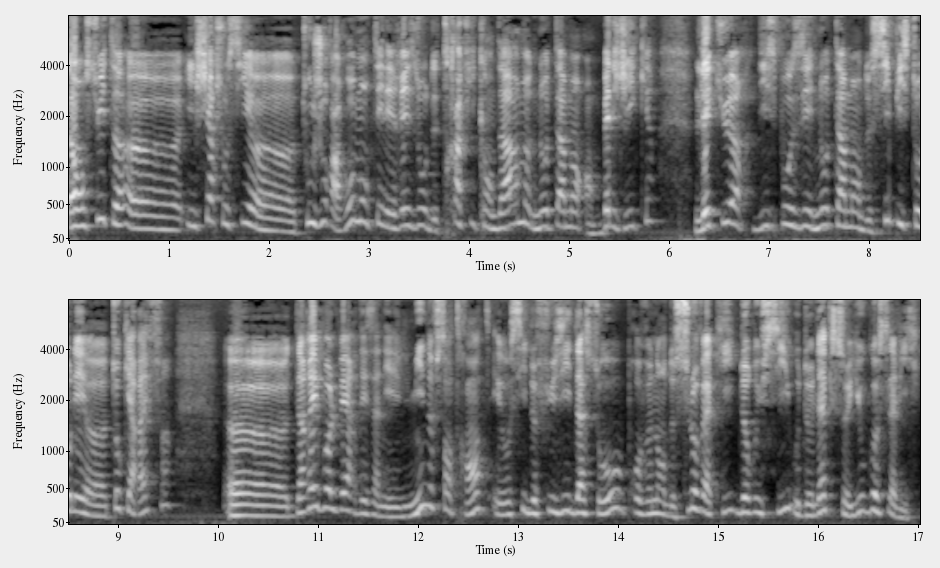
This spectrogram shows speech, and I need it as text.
Ensuite, euh, il cherche aussi euh, toujours à remonter les réseaux de trafiquants d'armes, notamment en Belgique. Les tueurs disposaient notamment de six pistolets euh, Tokarev, euh, d'un revolver des années 1930 et aussi de fusils d'assaut provenant de Slovaquie, de Russie ou de l'ex-Yougoslavie.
